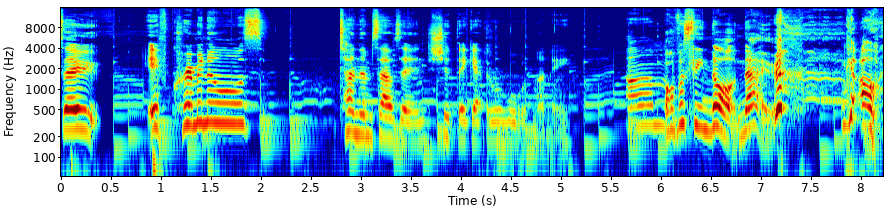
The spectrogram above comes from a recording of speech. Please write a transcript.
So, if criminals turn themselves in, should they get the reward money? Um. Obviously not. No. Oh,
